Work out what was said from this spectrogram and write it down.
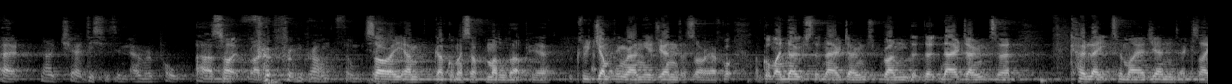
Uh, no, Chair, this isn't a report um, Sorry, right. from, from Grant Thornton. Sorry, I'm, I've got myself muddled up here. We're jumping around the agenda. Sorry, I've got I've got my notes that now don't run that, that now don't uh, collate to my agenda because I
